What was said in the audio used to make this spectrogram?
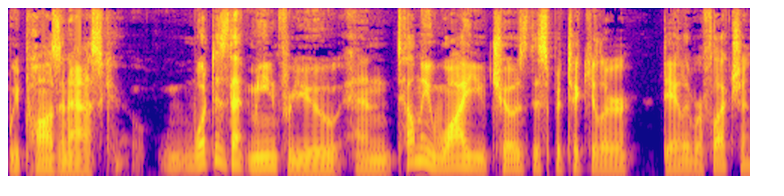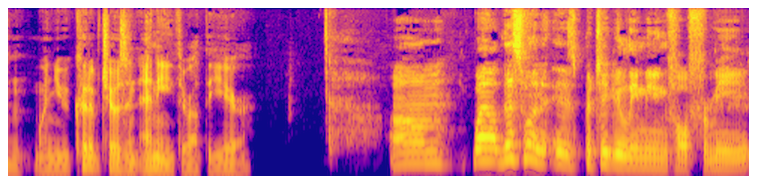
We pause and ask, what does that mean for you? And tell me why you chose this particular daily reflection when you could have chosen any throughout the year? Um, well, this one is particularly meaningful for me.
